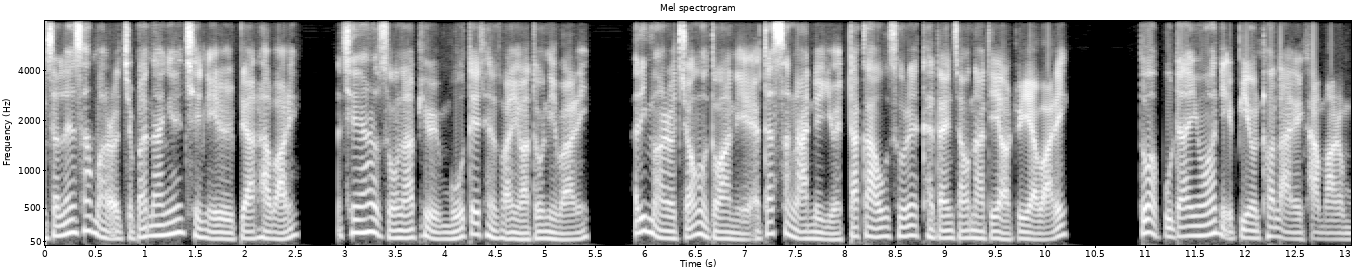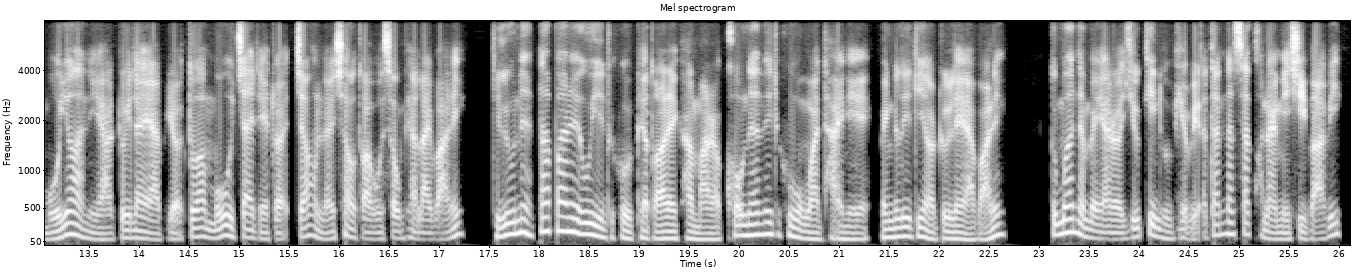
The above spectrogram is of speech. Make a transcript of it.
ဇလန်းဆမှာတော့ဂျပန်နိုင်ငံအခြေအနေတွေပြထားပါတယ်။အချိန်ကတော့ဇွန်လဖြစ်ပြီးမိုးတဲထန်စွာရွာသွန်းနေပါတယ်။အဲ့ဒီမှာတော့ကျောင်းကိုသွားနေတဲ့အသက်15နှစ်အရွယ်တာကာအိုဆိုတဲ့ထက်တန်းကျောင်းသားတစ်ယောက်တွေ့ရပါတယ်။သူကပူတာယုံကနေအပြင်ထွက်လာတဲ့အခါမှာတော့မိုးရွာနေတာတွေ့လိုက်ရပြီးတော့သူကမိုးကိုကြိုက်တဲ့အတွက်ကျောင်းကိုလမ်းလျှောက်သွားဖို့ဆုံးဖြတ်လိုက်ပါတယ်။ဒီလိုနဲ့တာပါတဲ့ဥယျာဉ်တစ်ခုဖြတ်သွားတဲ့အခါမှာတော့ခုံတန်းလေးတစ်ခုပေါ်မှာထိုင်နေတဲ့မင်္ဂလေးတစ်ယောက်တွေ့လိုက်ရပါတယ်။သူမနာမည်ကတော့ယူကီနိုဖြစ်ပြီးအသက်28နှစ်ရှိပါပြီ။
